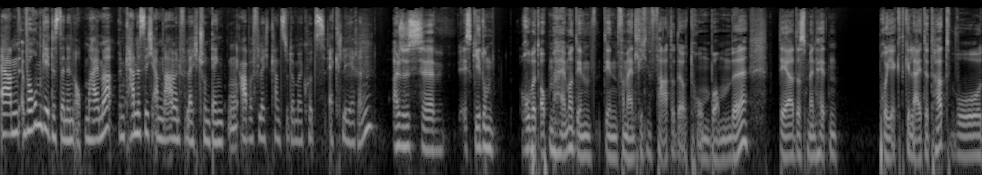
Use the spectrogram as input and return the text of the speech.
Ähm, worum geht es denn in Oppenheimer? Man kann es sich am Namen vielleicht schon denken, aber vielleicht kannst du da mal kurz erklären. Also es, äh, es geht um Robert Oppenheimer, den, den vermeintlichen Vater der Atombombe, der das Manhattan Projekt geleitet hat, wo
